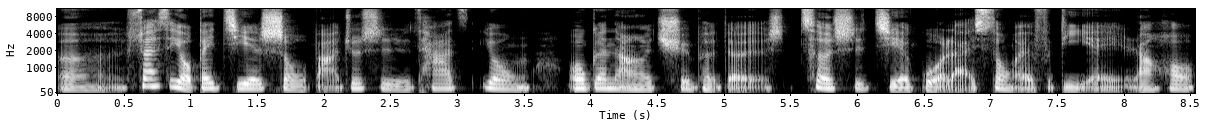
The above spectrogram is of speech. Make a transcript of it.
呃，算是有被接受吧。就是他用 organ on a chip 的测试结果来送 FDA，然后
